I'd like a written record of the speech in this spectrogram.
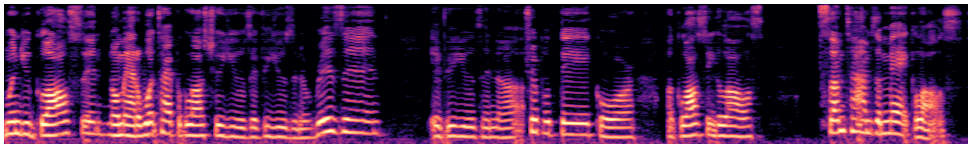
when you glossing, no matter what type of gloss you use, if you're using a resin, if you're using a triple thick or a glossy gloss, sometimes a matte gloss,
